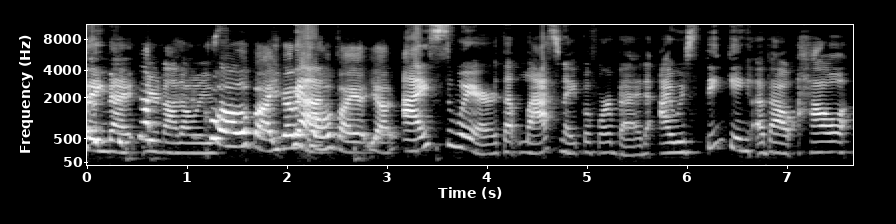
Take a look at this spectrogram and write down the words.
thing that you're not always. qualify. You gotta Yeah. qualify it. Yeah. I swear that last night before bed, I was thinking about how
